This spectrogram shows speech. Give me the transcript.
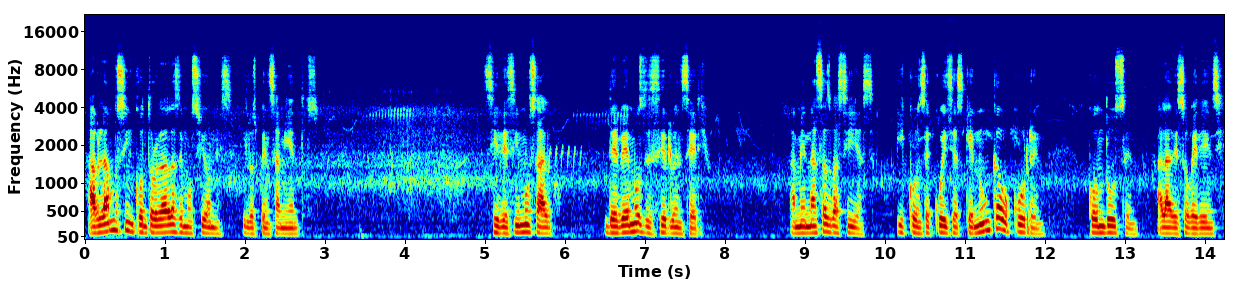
Hablamos sin controlar las emociones y los pensamientos. Si decimos algo, debemos decirlo en serio. Amenazas vacías y consecuencias que nunca ocurren conducen a la desobediencia.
